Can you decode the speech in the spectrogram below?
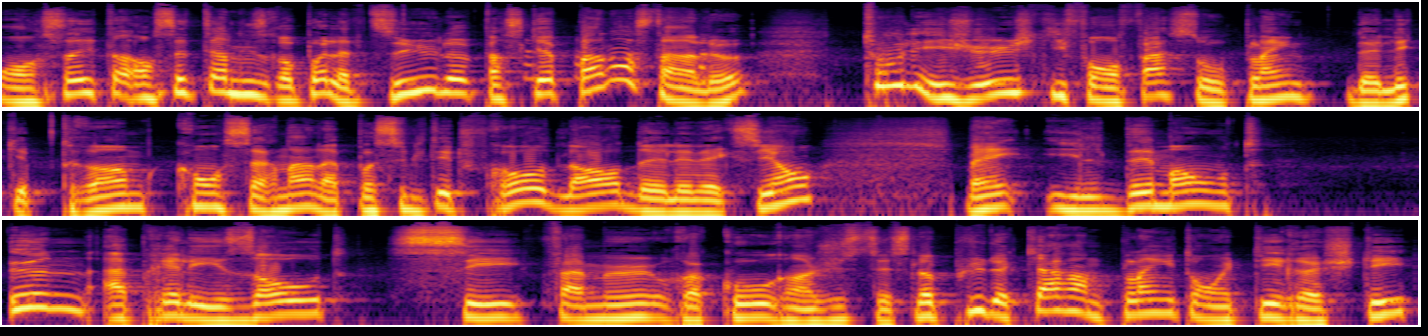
on s'éter- on s'éternisera pas là-dessus, là, parce que pendant ce temps-là, tous les juges qui font face aux plaintes de l'équipe Trump concernant la possibilité de fraude lors de l'élection, ben, ils démontent une après les autres ces fameux recours en justice. Là, plus de 40 plaintes ont été rejetées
